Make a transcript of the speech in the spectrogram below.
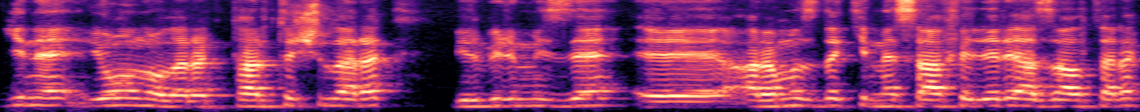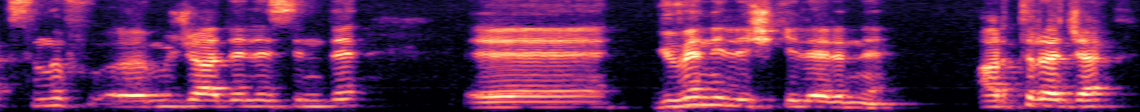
yine yoğun olarak tartışılarak birbirimizle e, aramızdaki mesafeleri azaltarak sınıf e, mücadelesinde e, güven ilişkilerini artıracak,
